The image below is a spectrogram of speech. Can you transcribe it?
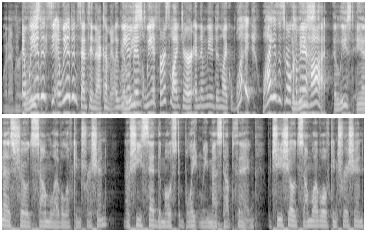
whatever. And At we least- had been see- and we had been sensing that coming. Like we had least- been we had first liked her and then we had been like, What? Why is this girl coming least, in hot? At least Anna showed some level of contrition. Now she said the most blatantly messed up thing, but she showed some level of contrition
